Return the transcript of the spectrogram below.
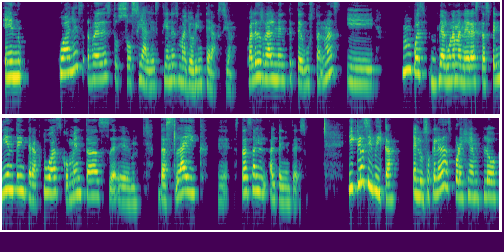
en ¿cuáles redes sociales tienes mayor interacción? ¿Cuáles realmente te gustan más? Y mm, pues de alguna manera estás pendiente, interactúas, comentas, em, das like, eh, estás al pendiente de eso. Y clasifica el uso que le das. Por ejemplo,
